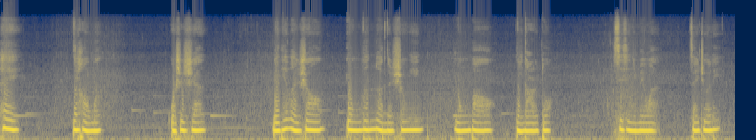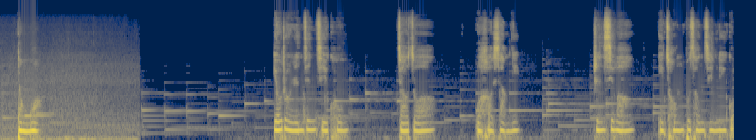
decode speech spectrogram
嘿，你好吗？我是山。每天晚上用温暖的声音拥抱你的耳朵。谢谢你每晚在这里等我。有种人间疾苦，叫做我好想你。真希望你从不曾经历过。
